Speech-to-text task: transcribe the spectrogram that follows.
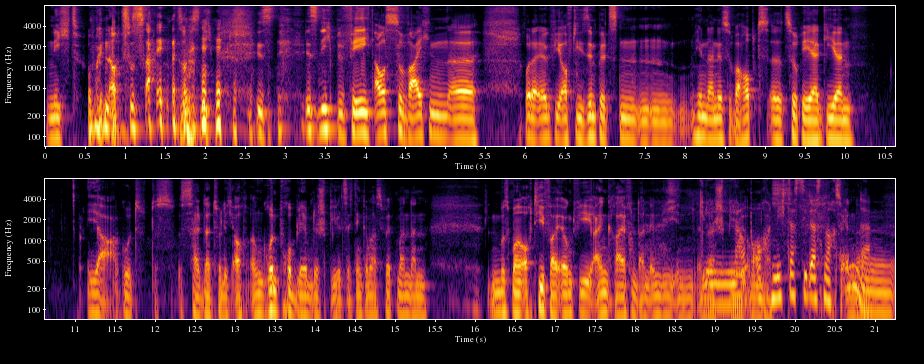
nicht, um genau zu sein. Also ist nicht, ist, ist nicht befähigt auszuweichen äh, oder irgendwie auf die simpelsten äh, Hindernisse überhaupt äh, zu reagieren. Ja, gut, das ist halt natürlich auch ein Grundproblem des Spiels. Ich denke mal, das wird man dann, muss man auch tiefer irgendwie eingreifen dann in, die, in, in das Ich Spiel. glaube um auch nicht, dass die das noch ändern.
